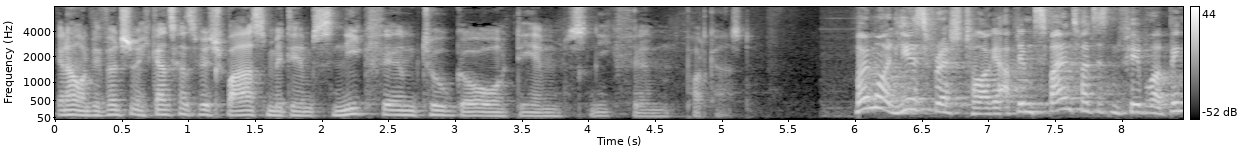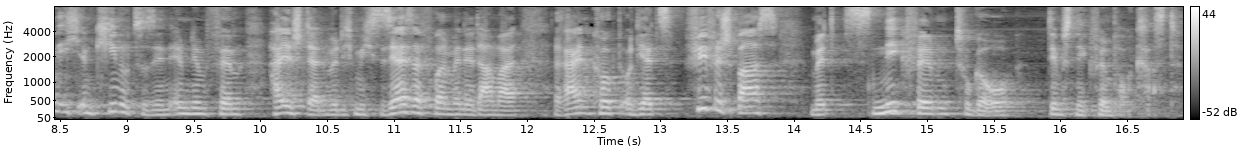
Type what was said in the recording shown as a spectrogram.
Genau, und wir wünschen euch ganz, ganz viel Spaß mit dem Sneak Film To Go, dem Sneak Film Podcast. Moin Moin, hier ist Fresh Talker. Ab dem 22. Februar bin ich im Kino zu sehen, in dem Film Heilstätten. Würde ich mich sehr, sehr freuen, wenn ihr da mal reinguckt. Und jetzt viel, viel Spaß mit Sneak Film To Go, dem Sneak Film Podcast.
